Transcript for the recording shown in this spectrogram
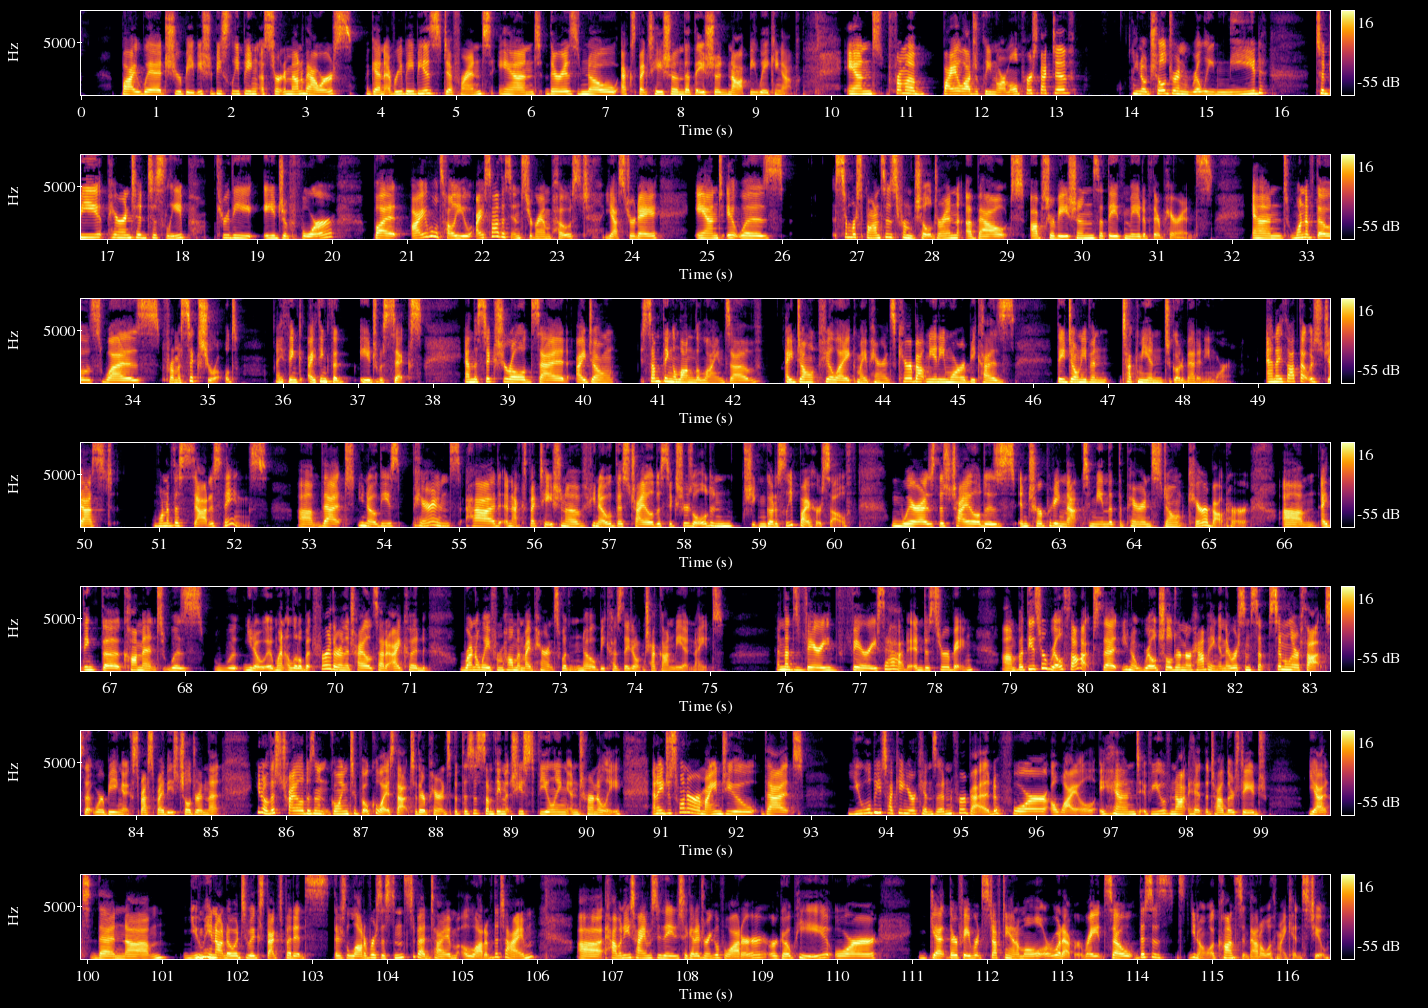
by which your baby should be sleeping a certain amount of hours. Again, every baby is different, and there is no expectation that they should not be waking up. And from a biologically normal perspective, you know, children really need to be parented to sleep through the age of four. But I will tell you, I saw this Instagram post yesterday, and it was some responses from children about observations that they've made of their parents. And one of those was from a six year old. I think I think the age was six. And the six year old said, I don't something along the lines of, I don't feel like my parents care about me anymore because they don't even tuck me in to go to bed anymore. And I thought that was just one of the saddest things. Um, that, you know, these parents had an expectation of, you know, this child is six years old and she can go to sleep by herself. Whereas this child is interpreting that to mean that the parents don't care about her. Um, I think the comment was, you know, it went a little bit further, and the child said, I could run away from home and my parents wouldn't know because they don't check on me at night. And that's very, very sad and disturbing. Um, but these are real thoughts that, you know, real children are having. And there were some, similar thoughts that were being expressed by these children that, you know, this child isn't going to vocalize that to their parents, but this is something that she's feeling internally. And I just want to remind you that you will be tucking your kids in for bed for a while. And if you have not hit the toddler stage yet, then um, you may not know what to expect, but it's there's a lot of resistance to bedtime a lot of the time. Uh, how many times do they need to get a drink of water or go pee or get their favorite stuffed animal or whatever, right? So this is, you know, a constant battle with my kids too.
